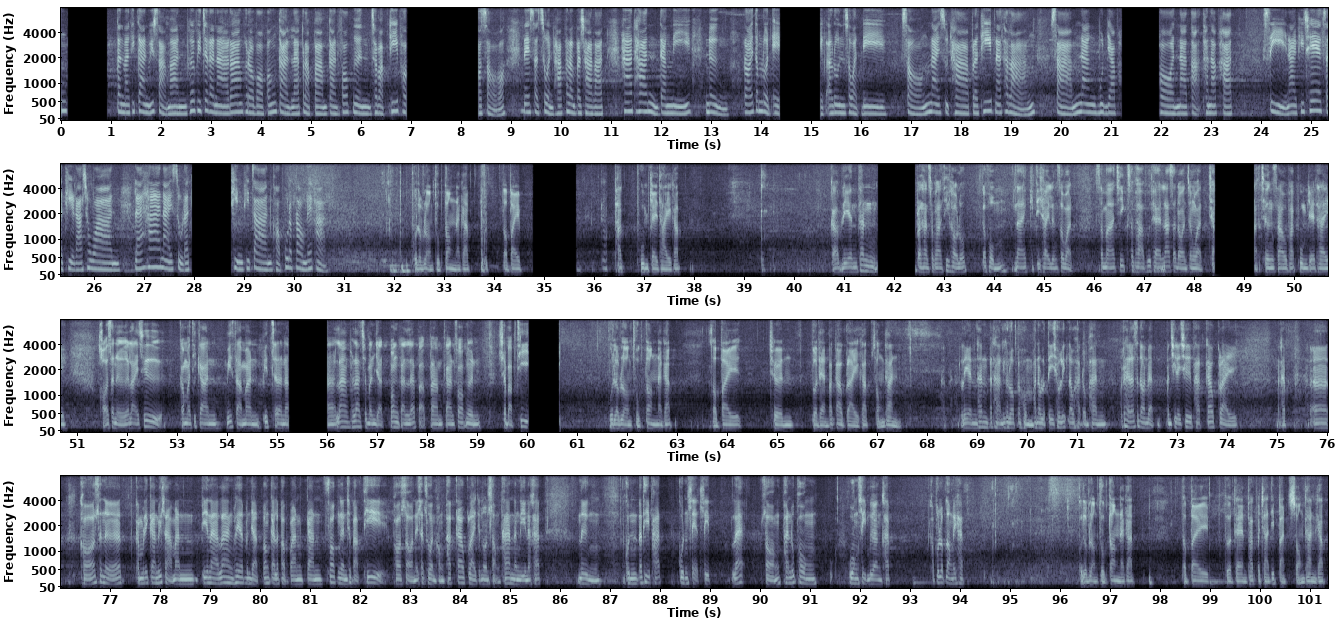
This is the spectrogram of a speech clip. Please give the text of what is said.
กันมาธิการวิสามันเพื่อพิจารณาร่างพรบป้องกันและปราบปรามการฟอกเงิน ฉบับที่พศในสัดส่วนพักพลังประชารัฐ 5 ท่าน ดังนี้ 1. ร้อยตำรวจเอกเอกอรุณสวัสดี 2. นายสุธาประทีปนาถลาง 3. นางบุญญาพรนาตะธนพัฒน์ 4. นายพิเชษฐ์สถิราชวาน และ 5. นายสุรทินพิจารณ์ขอผู้รับรองด้วยค่ะ ผู้รับรองถูกต้องนะครับ ต่อไปพักภูมิใจไทยครับกราบเรียนท่านประธานสภาที่เคารพกับผม นายกิตติชัยเลืองสวัสดิ์สมาชิกสภาผู้แทนราษฎรจังหวัดฉะเชิงเซาพักภูมิใจไทย ขอเสนอรายชื่อ กรรมธิการวิสามันพิจารณาร่างพระราชบัญญัติป้องกันและปราบปรามการฟอกเงิน ฉบับที่ ผู้รับรองถูกต้องนะครับ ต่อไปเชิญตัวแทนพรรคก้าวไกลครับสองท่าน เรียนท่านประธานที่เคารพกับผมพันตำรวจตรีชลิตเลาหัดอมพันธ์ผู้แทนราษฎรแบบบัญชีรายชื่อพักก้าวไกลนะครับออขอเสนอ กรรมธิการวิสามันพิจารณาร่างพระราชบัญญัติป้องกันและปราบปรามการฟอกเงินฉบับที่พศในสัดส่วนของพักก้าวไกลจำนวนสองท่านดังนี้นะครับหนึ่งคุณนทีพัฒน์กุลเศษสิทธิ์และสองพานุพงศ์วงศรีเมืองครับ ขอผู้รับรองด้วยครับ ผู้รับรองถูกต้องนะครับ ต่อไปตัวแทนพรรคประชาธิปัตย์สองท่านครับ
